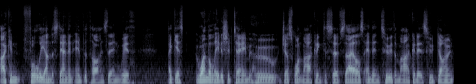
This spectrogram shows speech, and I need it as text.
I can fully understand and empathize then with, I guess, one, the leadership team who just want marketing to serve sales, and then two, the marketers who don't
